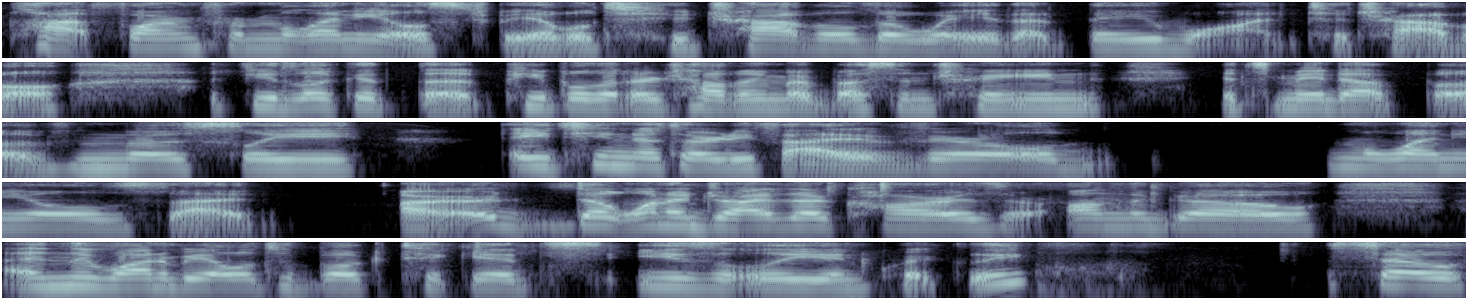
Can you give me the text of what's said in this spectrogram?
platform for millennials to be able to travel the way that they want to travel. If you look at the people that are traveling by bus and train, it's made up of mostly 18 to 35 year old millennials that are don't want to drive their cars or on the go and they want to be able to book tickets easily and quickly. So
